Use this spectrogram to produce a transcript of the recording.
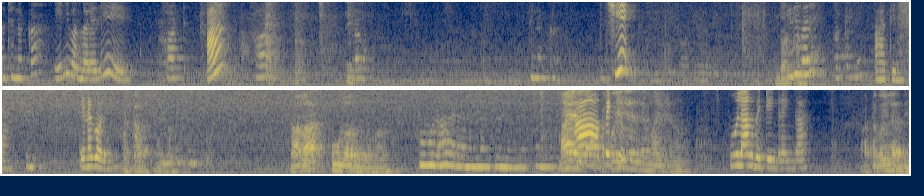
వచ్చిందక్క ఏంది బంగారు అది? హాట్ ఆ? తినక్క. ఇందా. మరి? అక్క ఇది? ఆ తింటా. తినకూడదు. అక్క. చాలా పెడదామన్నా చూడండి పెట్టు. పూలాగా పెట్టిండ్రా ఇంకా. అట్ట కొయ్యలే అది.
